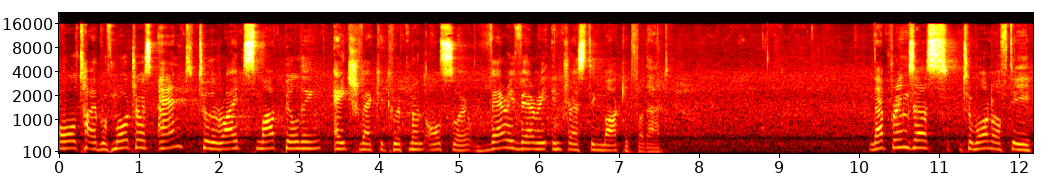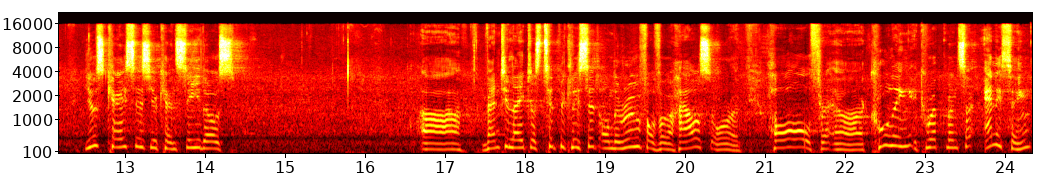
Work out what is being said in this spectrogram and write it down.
all type of motors, and to the right, smart building HVAC equipment, also a very, very interesting market for that. That brings us to one of the use cases. You can see those uh, ventilators typically sit on the roof of a house or a hall, uh, cooling equipment, so anything,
